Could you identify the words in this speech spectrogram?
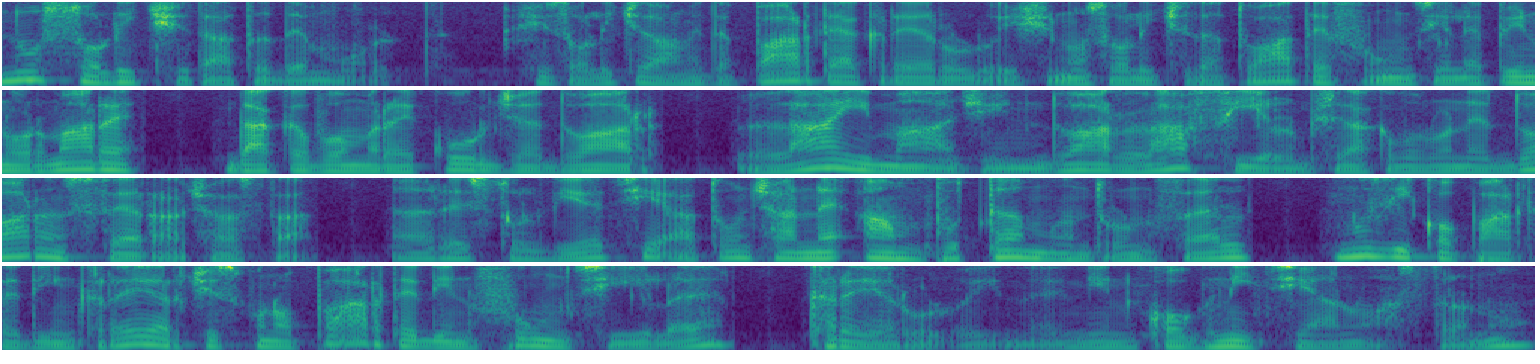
nu solicită atât de mult și solicită o anumită parte a creierului și nu solicită toate funcțiile. Prin urmare, dacă vom recurge doar la imagini, doar la film și dacă vom rămâne doar în sfera aceasta în restul vieții, atunci ne amputăm într-un fel, nu zic o parte din creier, ci spun o parte din funcțiile creierului, din cogniția noastră, nu?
